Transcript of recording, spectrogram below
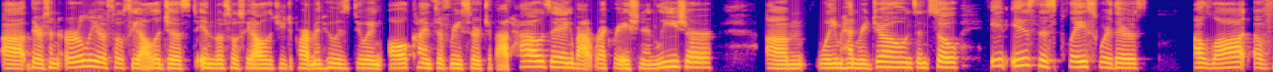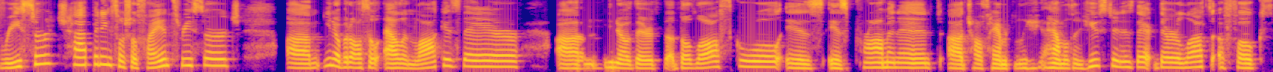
uh, there's an earlier sociologist in the sociology department who is doing all kinds of research about housing, about recreation and leisure. um, William Henry Jones. And so it is this place where there's a lot of research happening, social science research, um, you know, but also Alain Locke is there. Um, mm-hmm. you know, there the, the, law school is is prominent. Uh, Charles Hamilton, Hamilton Houston is there. There are lots of folks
